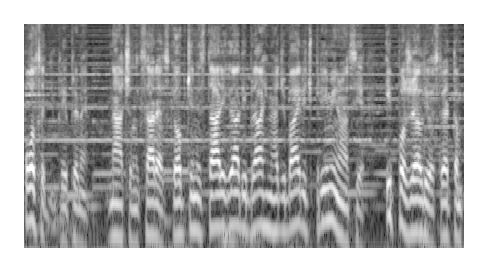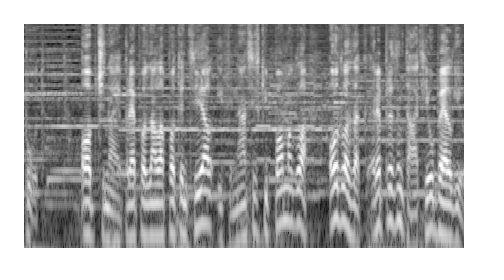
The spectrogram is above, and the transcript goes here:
posljednje pripreme, načelnik Sarajevske općine Stari grad Ibrahim Hadžibajrić primio nas je i poželio sretan put. Općina je prepoznala potencijal i finansijski pomagla odlazak reprezentacije u Belgiju.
